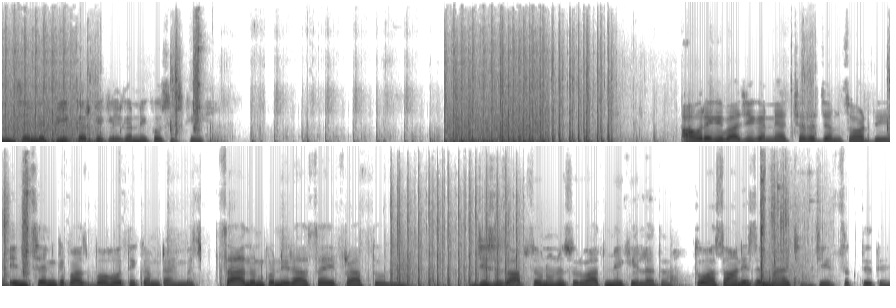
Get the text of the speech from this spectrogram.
इंसेन ने पीक करके किल करने की कोशिश की। और एक बाजीगर ने अच्छा सा जंप शॉट दिया। इंसेन के पास बहुत ही कम टाइम बचा। शायद उनको निराशा ही प्राप्त होगी। जिस हिसाब से उन्होंने शुरुआत में खेला था तो आसानी से मैच जीत सकते थे।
